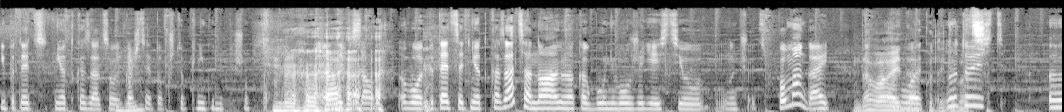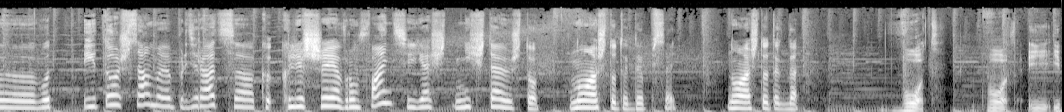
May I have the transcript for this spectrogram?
И пытается от нее отказаться. Ой, Мгм. кажется, я только что книгу напишу. э, написал. Вот, пытается от нее отказаться, но она как бы у него уже есть, ну что, типа, помогай. Давай, да, Вот. куда Ну, то есть, э, вот и то же самое придираться к клише в румфанте, я не считаю, что ну а что тогда писать? Ну а что тогда? Вот, вот. И, и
